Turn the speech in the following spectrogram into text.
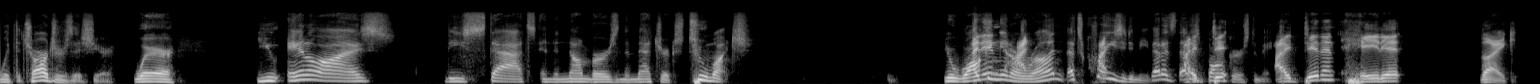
with the Chargers this year, where you analyze these stats and the numbers and the metrics too much. You're walking in a I- run. That's crazy to me. That is that I is did- bonkers to me. I didn't hate it like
